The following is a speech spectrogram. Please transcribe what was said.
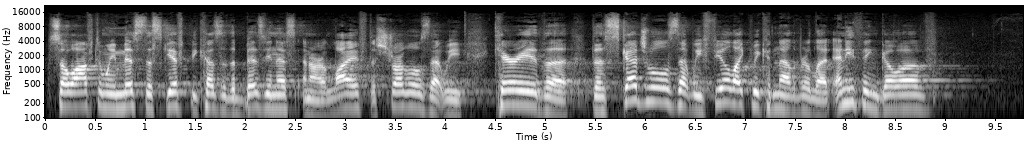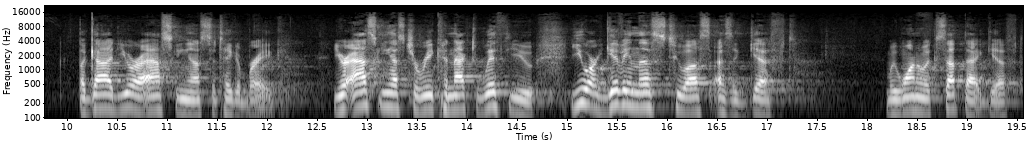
so often we miss this gift because of the busyness in our life, the struggles that we carry, the, the schedules that we feel like we can never let anything go of. But God, you are asking us to take a break. You're asking us to reconnect with you. You are giving this to us as a gift. We want to accept that gift.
